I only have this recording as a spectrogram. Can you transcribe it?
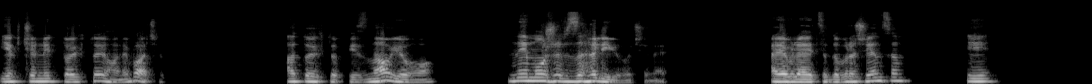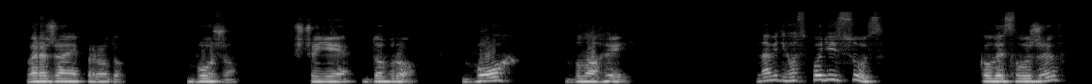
як чинить той, хто його не бачив. А той, хто пізнав його, не може взагалі його чинити, а являється доброчинцем і виражає природу Божу, що є добро. Бог благий. Навіть Господь Ісус, коли служив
